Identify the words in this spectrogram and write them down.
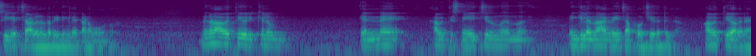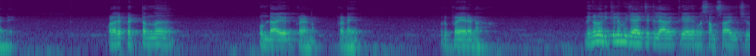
സ്വീകരിച്ച ആളുകളുടെ റീഡിങ്ങിലേക്കാണ് പോകുന്നത്. നിങ്ങൾ ആ വ്യക്തി ഒരിക്കലും എന്നെ ആ വ്യക്തി സ്നേഹിച്ചിരുന്നു എന്ന് എങ്കിലെന്ന് ആഗ്രഹിച്ച് അപ്രോച്ച് ചെയ്തിട്ടില്ല. ആ വ്യക്തിയും അങ്ങനെ തന്നെ. വളരെ പെട്ടെന്ന് ഉണ്ടായൊരു ഒരു പ്രണയം ഒരു പ്രേരണ. നിങ്ങൾ ഒരിക്കലും വിചാരിച്ചിട്ടില്ല ആ വ്യക്തിയായി നിങ്ങൾ സംസാരിച്ചു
